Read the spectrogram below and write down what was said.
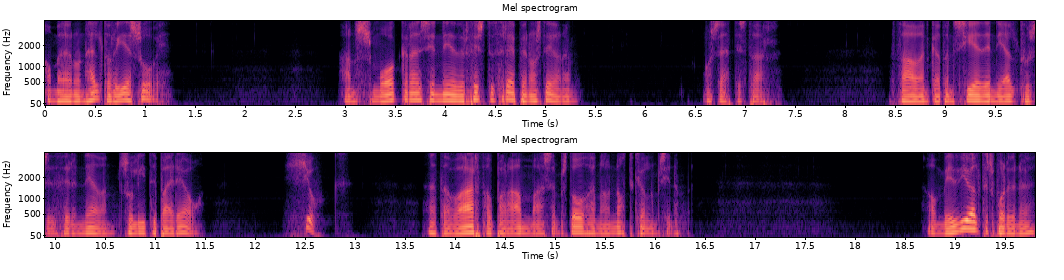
á meðan hún heldur að ég sofi. Hann smokraði sér niður fyrstu þrepin á steganum og settist þar. Þaðan gatt hann séð inn í eldhúsið fyrir neðan svo lítið bæri á. Hjúk! Þetta var þá bara amma sem stóð hann á nottkjólnum sínum. Á miðju eldursporðinu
